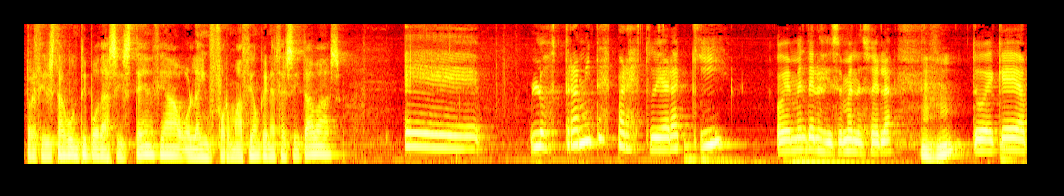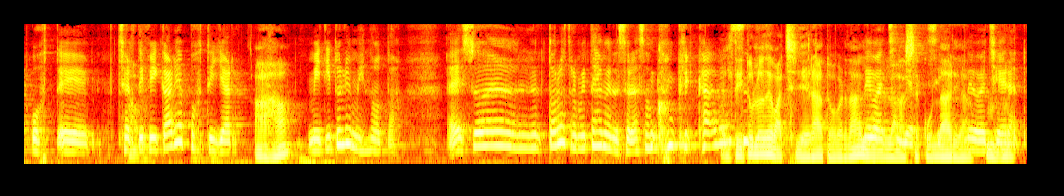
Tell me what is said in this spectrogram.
¿Recibiste algún tipo de asistencia o la información que necesitabas? Eh, los trámites para estudiar aquí, obviamente los hice en Venezuela, tuve que eh, certificar y apostillar mi título y mis notas. Eso, todos los trámites en Venezuela son complicados. El título de bachillerato, ¿verdad? De, la secundaria. de bachillerato.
